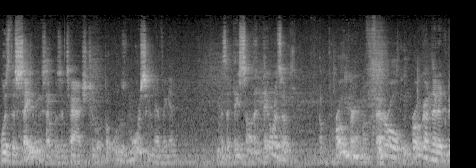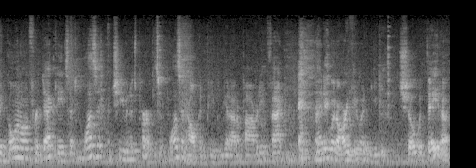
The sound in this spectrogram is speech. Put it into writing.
was the savings that was attached to it. But what was more significant is that they saw that there was a, a program, a federal program that had been going on for decades that wasn't achieving its purpose. It wasn't helping people get out of poverty. In fact, many would argue, and you could show with data,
